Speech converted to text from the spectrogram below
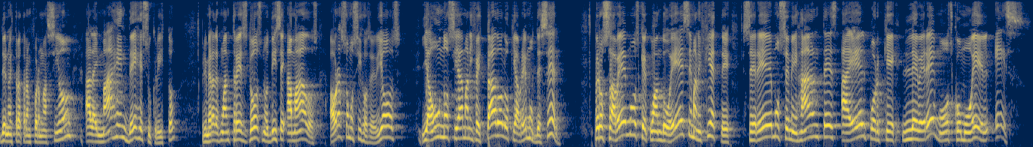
de nuestra transformación a la imagen de Jesucristo. Primera de Juan 3.2 nos dice, amados, ahora somos hijos de Dios y aún no se ha manifestado lo que habremos de ser. Pero sabemos que cuando Él se manifieste, seremos semejantes a Él porque le veremos como Él es.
